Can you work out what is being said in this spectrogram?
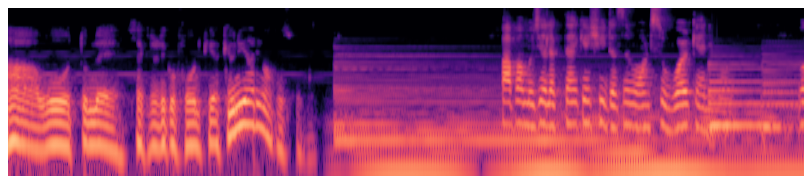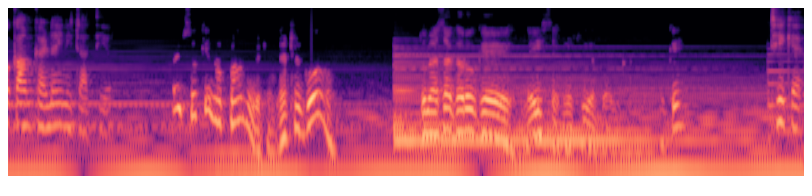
हाँ वो तुमने सेक्रेटरी को फ़ोन किया। क्यों नहीं आ रही ऑफ़िस में पापा मुझे लगता है कि she doesn't wants to work anymore वो काम करना ही नहीं चाहती है। इट्स ओके नो प्रॉब्लम बेटा। लेट हर गो तुम ऐसा करो कि नई सेक्रेटरी अपॉइंट करो ओके ठीक है।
